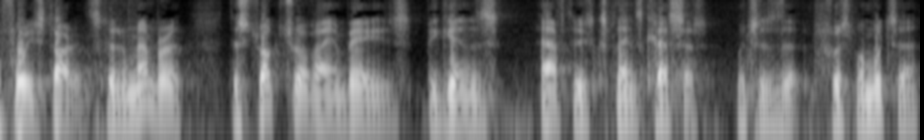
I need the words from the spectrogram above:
Before he started. Because remember, the structure of Ayin Beis begins after he explains Keser, which is the first Mamutza.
